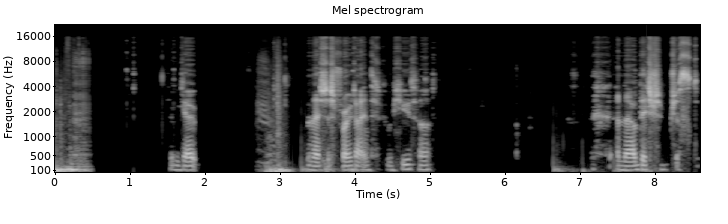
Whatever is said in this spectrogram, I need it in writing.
there we go and let's just throw that into the computer and now this should just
